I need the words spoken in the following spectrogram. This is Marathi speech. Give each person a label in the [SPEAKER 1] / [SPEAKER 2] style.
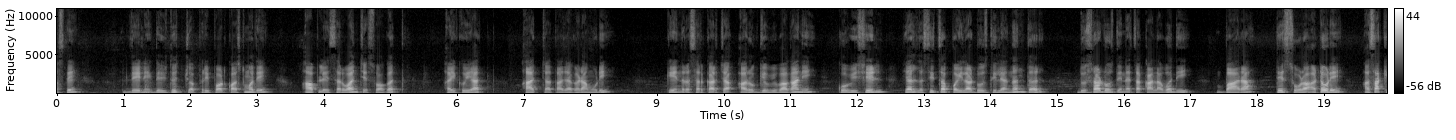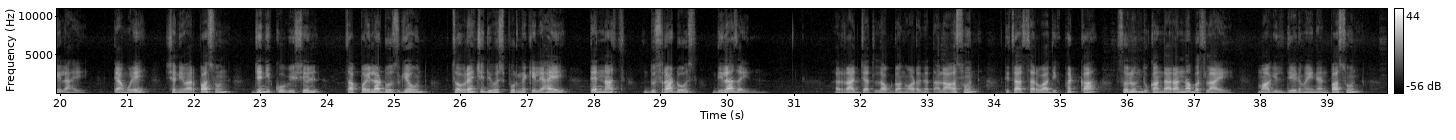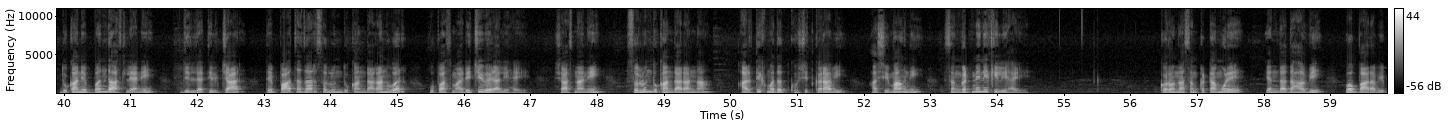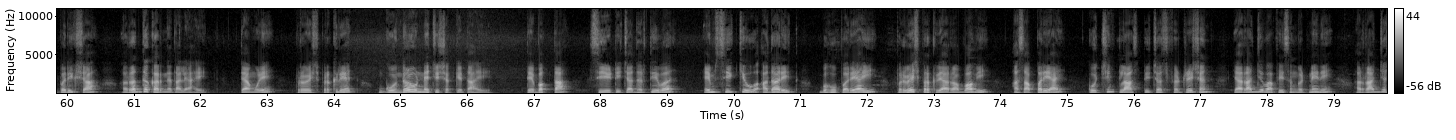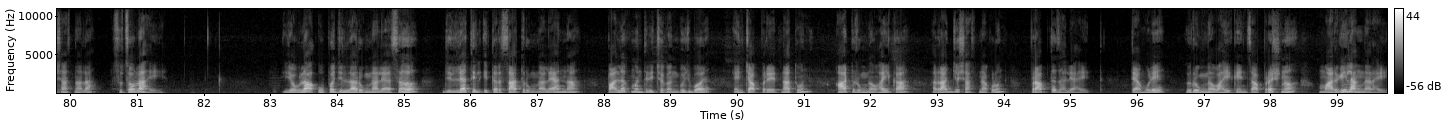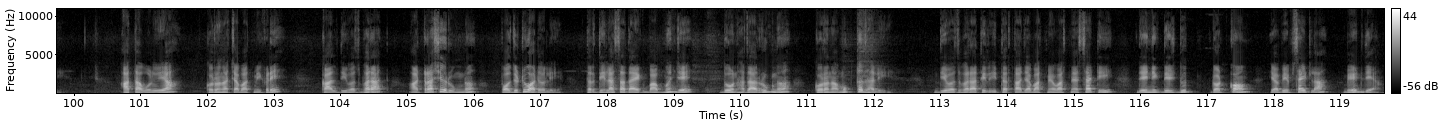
[SPEAKER 1] नमस्ते. दैनिक देशदूतच्या फ्री पॉडकास्टमध्ये आपले सर्वांचे स्वागत. ऐकूयात आजच्या ताज्या घडामोडी. केंद्र सरकारच्या आरोग्य विभागाने कोविशिल्ड या लसीचा पहिला डोस दिल्यानंतर दुसरा डोस देण्याचा कालावधी बारा ते सोळा आठवडे असा केला आहे. त्यामुळे शनिवारपासून ज्यांनी कोविशिल्डचा पहिला डोस घेऊन चौऱ्याऐंशी दिवस पूर्ण केले आहे त्यांनाच दुसरा डोस दिला जाईल. राज्यात लॉकडाऊन वाढवण्यात आला असून तिचा सर्वाधिक फटका सलून दुकानदारांना बसला आहे. मागील दीड महिन्यांपासून दुकाने बंद असल्याने जिल्ह्यातील चार ते पाच हजार सलून दुकानदारांवर उपासमारीची वेळ आली आहे. शासनाने सलून दुकानदारांना आर्थिक मदत घोषित करावी अशी मागणी संघटनेने केली आहे. करोना संकटामुळे यंदा दहावी व बारावी परीक्षा रद्द करण्यात आल्या आहेत. त्यामुळे प्रवेश प्रक्रियेत गोंधळ उडण्याची शक्यता आहे. ते बघता सी ई टीच्या धर्तीवर एम सी क्यू आधारित बहुपर्यायी प्रवेश प्रक्रिया राबवावी असा पर्याय कोचिंग क्लास टीचर्स फेडरेशन या राज्यव्यापी संघटनेने राज्य शासनाला सुचवला आहे. येवला उपजिल्हा रुग्णालयासह जिल्ह्यातील इतर सात रुग्णालयांना पालकमंत्री छगन भुजबळ यांच्या प्रयत्नातून आठ रुग्णवाहिका राज्य शासनाकडून प्राप्त झाल्या आहेत. त्यामुळे रुग्णवाहिकेंचा प्रश्न मार्गी लागणार आहे. आता वळूया करोनाच्या बातमीकडे. काल दिवसभरात अठराशे रुग्ण पॉझिटिव्ह आढळले. तर दिलासादायक बाब म्हणजे दोन हजार रुग्ण कोरोनामुक्त झाले. दिवसभरातील इतर ताज्या बातम्या वाचण्यासाठी दैनिक देशदूत डॉट कॉम या वेबसाईटला भेट द्या.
